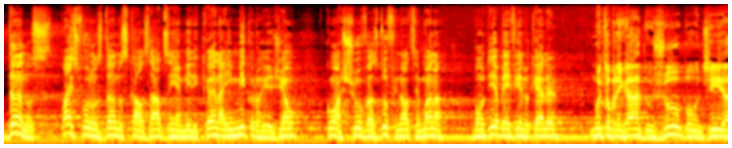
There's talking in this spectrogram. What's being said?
danos? Quais foram os danos causados em Americana e microrregião com as chuvas do final de semana? Bom dia, bem-vindo, Keller. Muito obrigado, Ju. Bom dia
